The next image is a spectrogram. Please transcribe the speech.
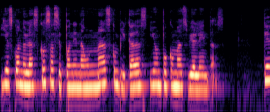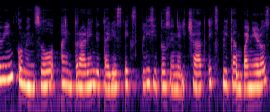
y es cuando las cosas se ponen aún más complicadas y un poco más violentas. Kevin comenzó a entrar en detalles explícitos en el chat explicando que compañeros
